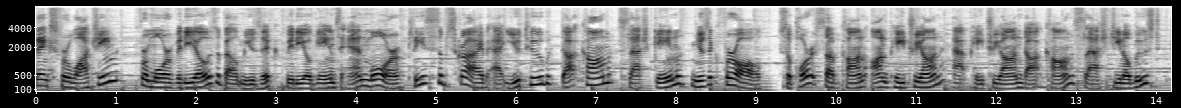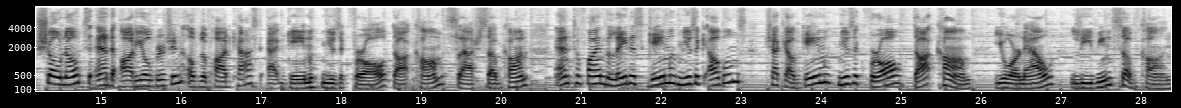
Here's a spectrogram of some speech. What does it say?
Thanks for watching. For more videos about music, video games, and more, please subscribe at youtube.com slash game music for all. Support Subcon on Patreon at patreon.com slash genoboost. Show notes and audio version of the podcast at gamemusicforall.com slash subcon. And to find the latest game music albums, check out gamemusicforall.com. You are now leaving Subcon.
